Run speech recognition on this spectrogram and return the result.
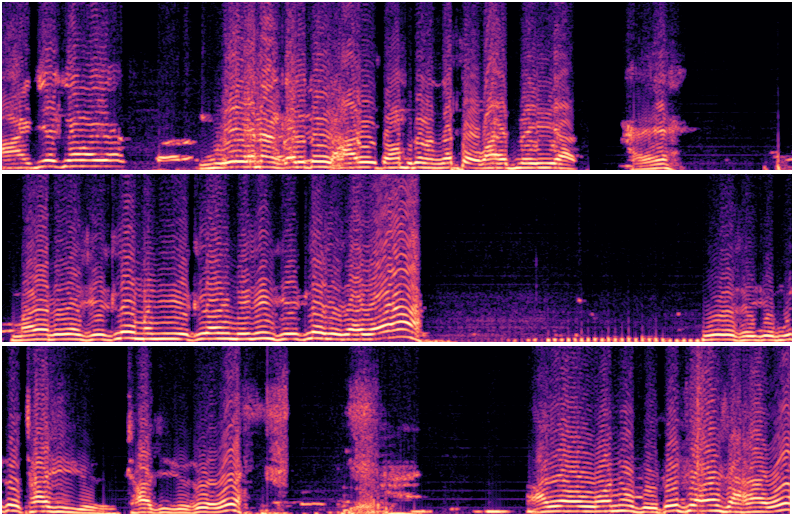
આઈડિયા કેવાય યાર? હું એ એના ઘરે તો સારું તો આમ બધો નતો અવાજ નહીં યાર. હે? મારા બધા જેટલા મને એકલા મેલી જેટલા જ દાદા. પૂરો થઈ ગયો. હું તો છાસી ગયો છાસી ગયો છું. હવે અરે આવવાનો ભેટો છે? આ જાહા હવે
